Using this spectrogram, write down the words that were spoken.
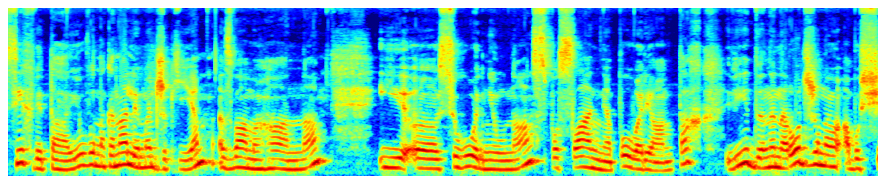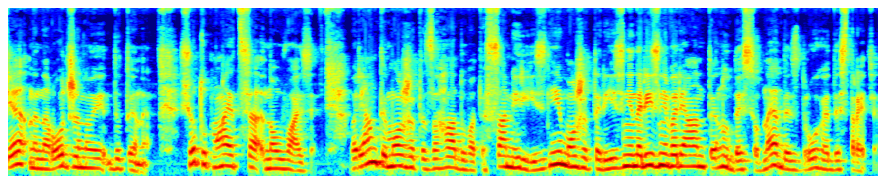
Всіх вітаю! Ви на каналі Magic Є. З вами Ганна. І е, сьогодні у нас послання по варіантах від ненародженої або ще ненародженої дитини. Що тут мається на увазі? Варіанти можете загадувати самі різні, можете різні на різні варіанти, ну десь одне, десь друге, десь третє.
